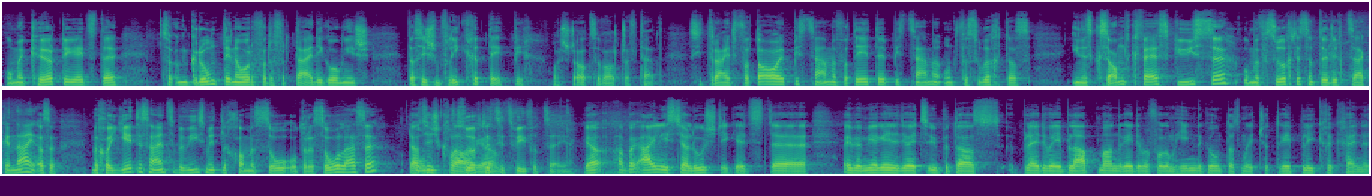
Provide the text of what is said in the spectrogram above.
Und man hört jetzt, äh, so ein Grundtenor von der Verteidigung ist, das ist ein Flickenteppich, was die Staatsanwaltschaft hat. Sie trägt von da etwas zusammen, von dort etwas zusammen und versucht das in ein Gesamtgefäß zu gießen. Und man versucht jetzt natürlich zu sagen, nein, also man kann jedes einzelne Beweismittel kann man so oder so lesen das ist klar. Versucht ja. jetzt die Zweifel zu sehen. Ja, aber eigentlich ist es ja lustig. Jetzt, äh, eben, wir reden ja jetzt über das Plädoyer Blattmann, reden wir vor dem Hintergrund, dass wir jetzt schon die Repliken kennen.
